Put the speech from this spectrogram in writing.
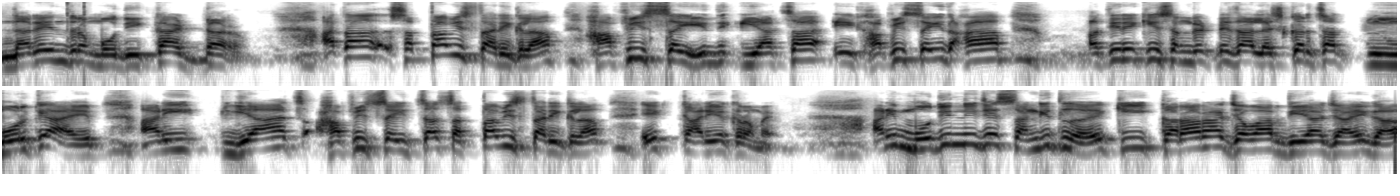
नरेंद्र मोदी का डर? आता सत्तावीस तारीखला हाफिज सईद याचा एक हाफिज सईद हा अतिरेकी संघटनेचा लष्करचा मोरक्या आहे आणि याच हाफिज सईदचा सत्तावीस तारीखला एक कार्यक्रम आहे. आणि मोदींनी जे सांगितलंय की करारा जवाब दिया जायगा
